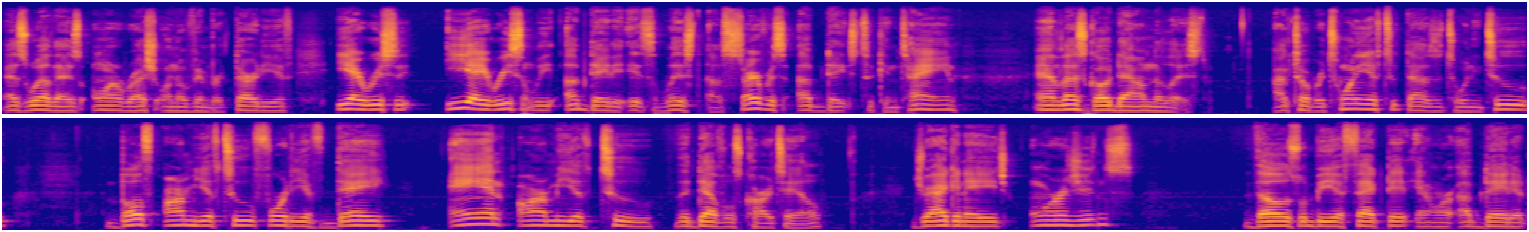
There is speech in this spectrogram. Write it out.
as well as Onrush on November 30th. EA, rec- EA recently updated its list of service updates to contain, and let's go down the list. October 20th, 2022, both Army of Two 40th Day and Army of Two, The Devil's Cartel. Dragon Age Origins, those will be affected and or updated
